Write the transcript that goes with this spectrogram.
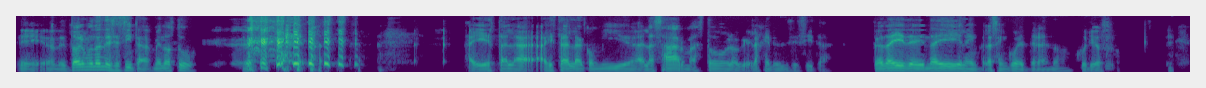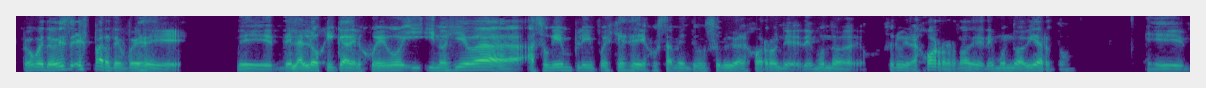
Sí, donde todo el mundo necesita, menos tú. ahí está la, ahí está la comida, las armas, todo lo que la gente necesita. Pero nadie, nadie las encuentra, ¿no? Curioso. Pero bueno, es, es parte pues de, de, la lógica del juego y, nos lleva a, su gameplay, pues que es de justamente un survival horror de, mundo, survival horror, ¿no? De, mundo abierto, eh,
